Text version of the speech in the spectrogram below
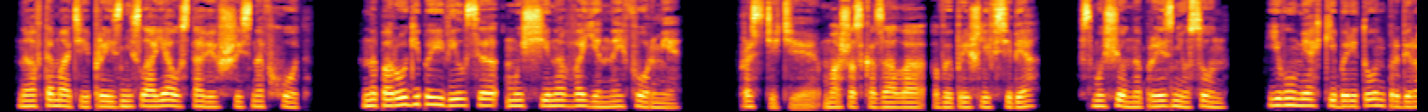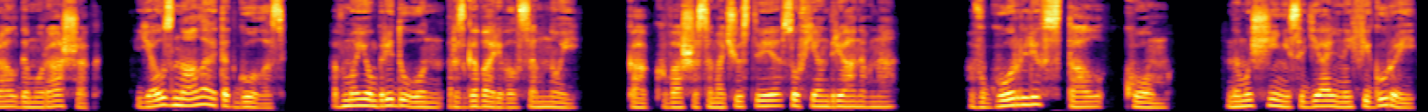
— на автомате произнесла я, уставившись на вход. На пороге появился мужчина в военной форме. «Простите, Маша сказала, вы пришли в себя?» Смущенно произнес он. Его мягкий баритон пробирал до мурашек. Я узнала этот голос. В моем бреду он разговаривал со мной. «Как ваше самочувствие, Софья Андриановна?» В горле встал ком. На мужчине с идеальной фигурой,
